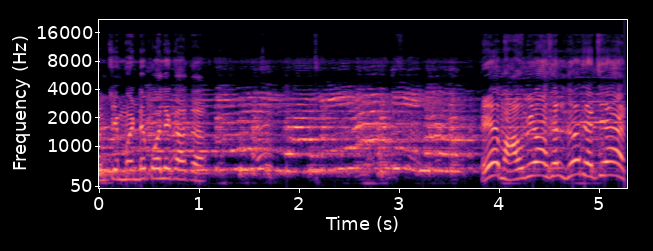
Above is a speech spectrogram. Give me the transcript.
आमचे मंडपवाले काका. हे माऊली असेल जो त्याच्यात.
